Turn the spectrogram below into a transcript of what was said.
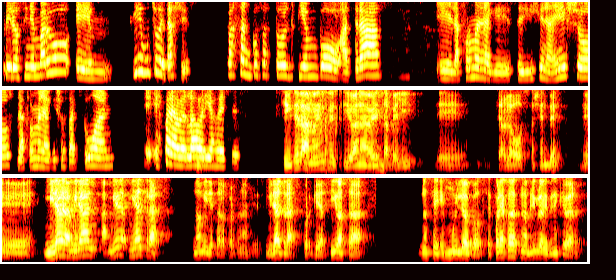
Pero sin embargo, eh, tiene muchos detalles. Pasan cosas todo el tiempo atrás. eh, la forma en la que se dirigen a ellos, la forma en la que ellos actúan. Eh, es para verlas Mm. varias veces. Sinceramente, si van a ver esta peli, eh, te hablo a vos, oyente, eh, mirá, mirá, mirá, mirá atrás, no mires a los personajes, mirá atrás, porque así vas a... No sé, es muy loco. Se fuera de joda es una película que tenés que ver.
